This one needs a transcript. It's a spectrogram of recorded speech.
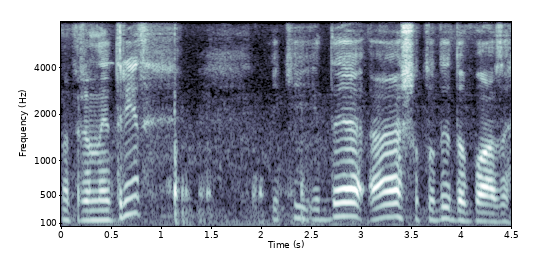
напрямний дріт, який йде аж туди до бази.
